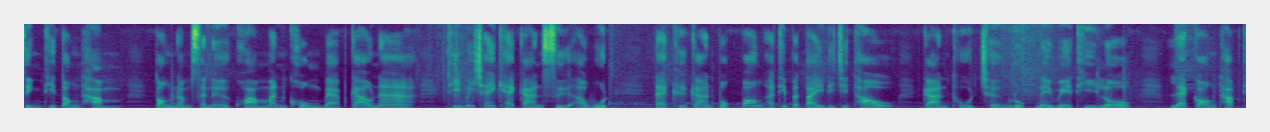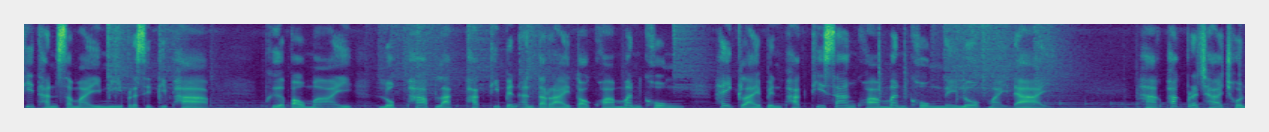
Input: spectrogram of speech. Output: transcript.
สิ่งที่ต้องทำต้องนำเสนอความมั่นคงแบบก้าวหน้า ที่ไม่ใช่แค่การซื้ออาวุธ แต่คือการปกป้องอธิปไตยดิจิทัล การทูตเชิงรุกในเวทีโลก และกองทัพที่ทันสมัยมีประสิทธิภาพ เพื่อเป้าหมาย ลบภาพลักษณ์พักที่เป็นอันตรายต่อความมั่นคง ให้กลายเป็นพักที่สร้างความมั่นคงในโลกใหม่ได้ หากพักประชาชน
